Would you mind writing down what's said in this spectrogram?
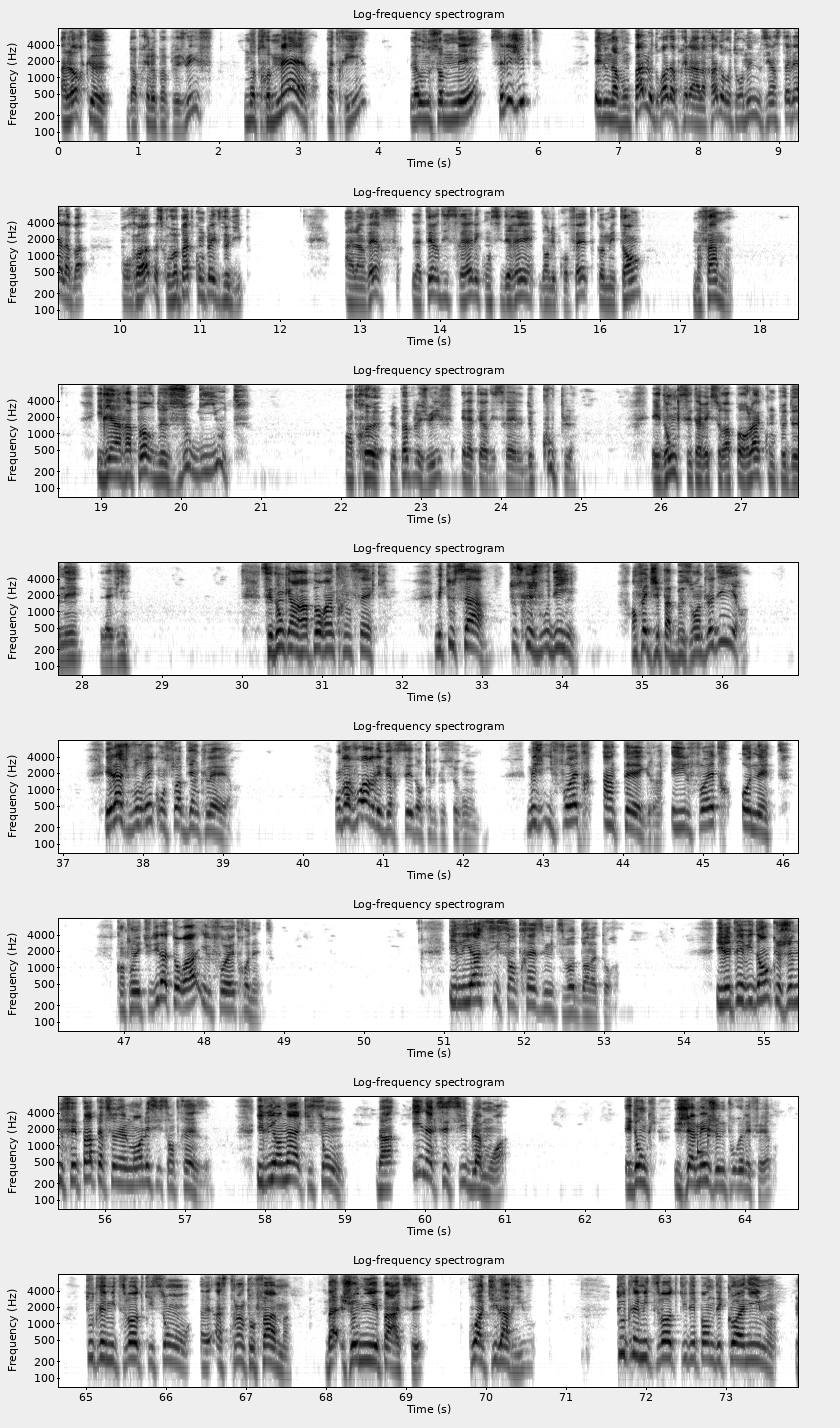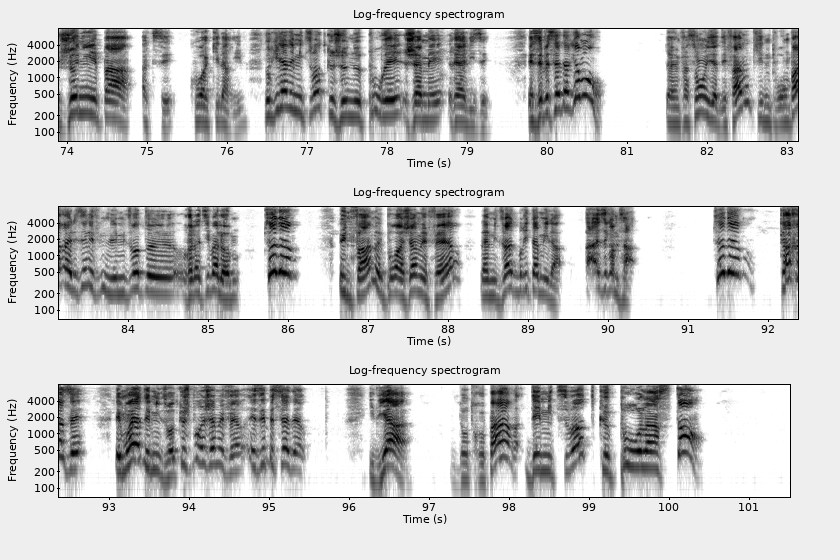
Alors que d'après le peuple juif, notre mère patrie, là où nous sommes nés, c'est l'Égypte. Et nous n'avons pas le droit, d'après la halakha, de retourner nous y installer là-bas. Pourquoi? Parce qu'on ne veut pas de complexe d'Oedipe. À l'inverse, la terre d'Israël est considérée dans les prophètes comme étant ma femme. Il y a un rapport de zougiout entre le peuple juif et la terre d'Israël, de couple. Et donc, c'est avec ce rapport-là qu'on peut donner la vie. C'est donc un rapport intrinsèque. Mais tout ça, tout ce que je vous dis, en fait, j'ai pas besoin de le dire. Et là, je voudrais qu'on soit bien clair. On va voir les versets dans quelques secondes. Mais il faut être intègre et il faut être honnête. Quand on étudie la Torah, il faut être honnête. Il y a 613 mitzvot dans la Torah. Il est évident que je ne fais pas personnellement les 613. Il y en a qui sont ben, inaccessibles à moi. Et donc, jamais je ne pourrai les faire. Toutes les mitzvot qui sont euh, astreintes aux femmes, ben, je n'y ai pas accès, quoi qu'il arrive. Toutes les mitzvot qui dépendent des Kohanim, je n'y ai pas accès, quoi qu'il arrive. Donc il y a des mitzvot que je ne pourrai jamais réaliser. Et c'est Besséder. De la même façon, il y a des femmes qui ne pourront pas réaliser les, les mitzvot euh, relatives à l'homme. Une femme, elle ne pourra jamais faire la mitzvah de Britamila. Ah, c'est comme ça. C'est Kachazé. Et moi, il y a des mitzvot que je ne pourrai jamais faire. Et c'est. Il y a, d'autre part, des mitzvot que pour l'instant,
